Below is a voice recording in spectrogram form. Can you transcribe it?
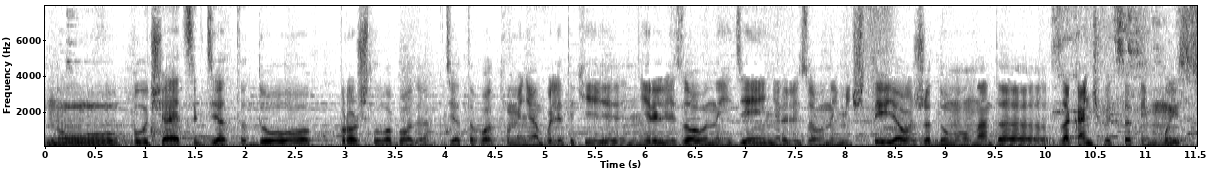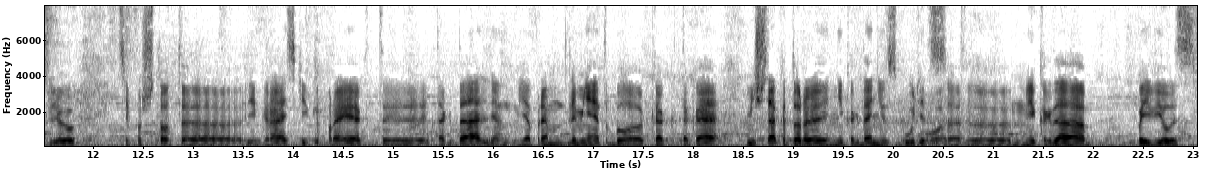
ну, получается, где-то до прошлого года. Где-то вот у меня были такие нереализованные идеи, нереализованные мечты. Я уже думал, надо заканчивать с этой мыслью, типа что-то играть, какие-то проекты и так далее. Я прям, для меня это было как такая мечта, которая никогда не сбудется. Вот. И когда появилась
